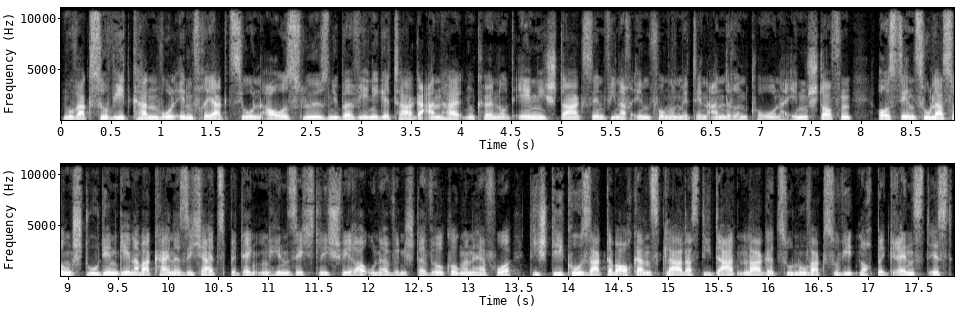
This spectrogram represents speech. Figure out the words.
Nuvaxovid kann wohl Impfreaktionen auslösen, über wenige Tage anhalten können und ähnlich stark sind wie nach Impfungen mit den anderen Corona-Impfstoffen. Aus den Zulassungsstudien gehen aber keine Sicherheitsbedenken hinsichtlich schwerer unerwünschter Wirkungen hervor. Die STIKO sagt aber auch ganz klar, dass die Datenlage zu Nuvaxovid noch begrenzt ist.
